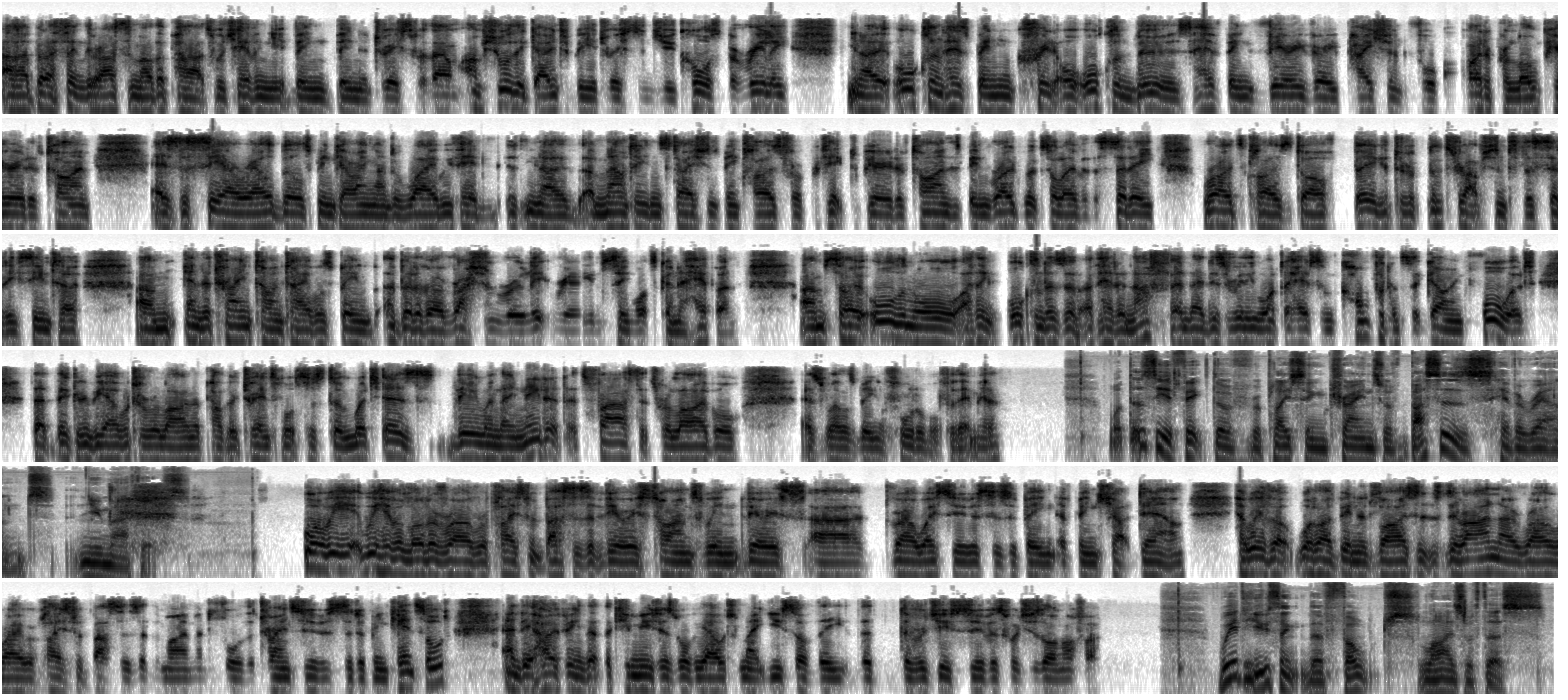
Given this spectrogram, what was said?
Uh, but I think there are some other parts which haven't yet been been addressed. But I'm, I'm sure they're going to be addressed in due course. But really, you know, Auckland has been incredible, or Aucklanders have been very, very patient for quite a prolonged period of time as the CRL bill's been going underway. We've had, you know, Mount Eden station's been closed for a protected period of time. There's been roadworks all over the city, roads closed off, big disruption to the city centre. Um, um, and the train timetable's been a bit of a Russian roulette, really, and seeing what's going to happen. Um, so, all in all, I think Aucklanders have, have, had enough, and they just really want to have some confidence that going forward, that they're going to be able to rely on a public transport system, which is there when they need it. It's fast, it's reliable, as well as being affordable for that matter. What does the effect of replacing trains with buses have around Newmarkets? Well, we we have a lot of rail replacement buses at various times when various uh, railway services have been have been shut down. However, what I've been advised is there are no railway replacement buses at the moment for the train services that have been cancelled, and they're hoping that the commuters will be able to make use of the, the, the reduced service which is on offer. Where do you think the fault lies with this?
